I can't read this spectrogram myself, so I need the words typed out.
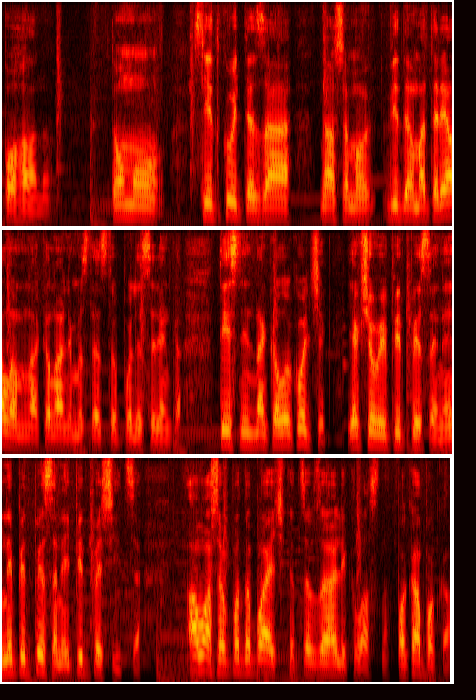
погано. Тому слідкуйте за нашими відеоматеріалам на каналі Мистецтво Поля Сиренка. Тисніть на колокольчик. Якщо ви підписані. Не підписані, підпишіться. А ваша вподобаєчка це взагалі класно. Пока-пока.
